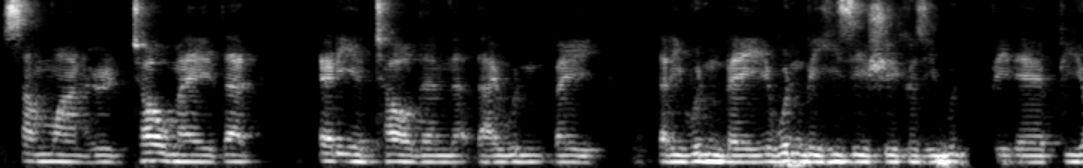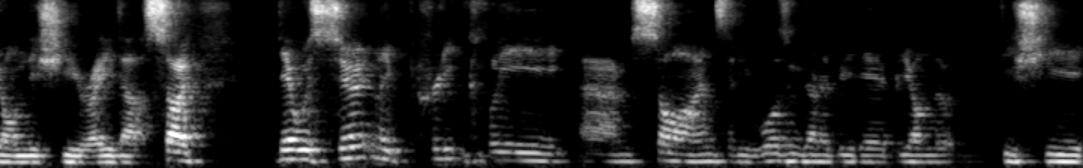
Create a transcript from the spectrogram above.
someone who told me that Eddie had told them that they wouldn't be that he wouldn't be, it wouldn't be his issue because he wouldn't be there beyond this year either. So there was certainly pretty clear um, signs that he wasn't going to be there beyond the, this year.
